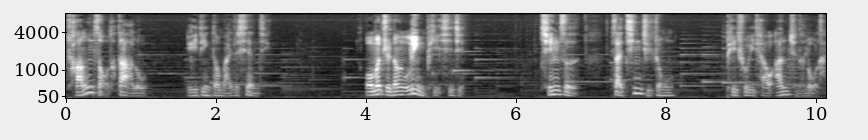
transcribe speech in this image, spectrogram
常走的大路一定都埋着陷阱。我们只能另辟蹊径，亲自在荆棘中辟出一条安全的路来，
